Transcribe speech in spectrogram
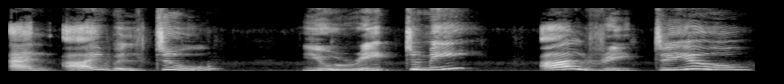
and I will too. You read to me, I'll read to you.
